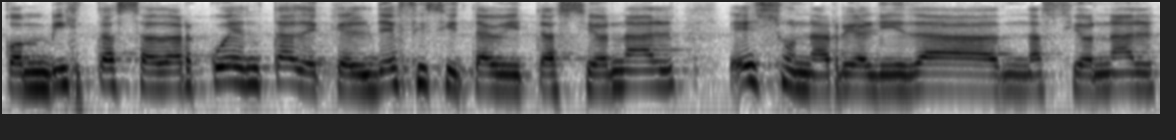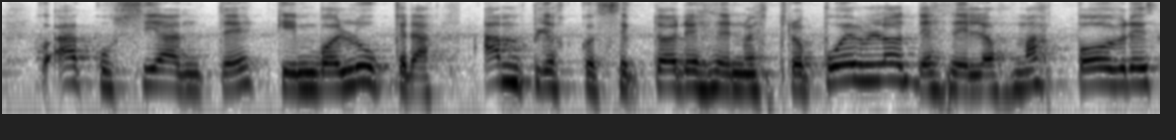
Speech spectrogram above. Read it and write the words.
con vistas a dar cuenta de que el déficit habitacional es una realidad nacional acuciante que involucra amplios sectores de nuestro pueblo, desde los más pobres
